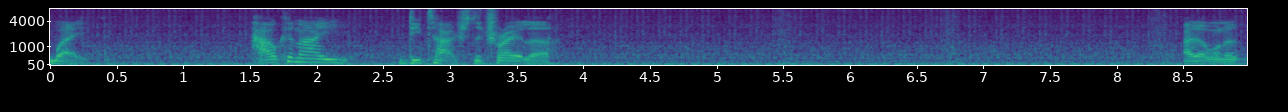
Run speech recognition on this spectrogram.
Wait. How can I detach the trailer? I don't want to...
